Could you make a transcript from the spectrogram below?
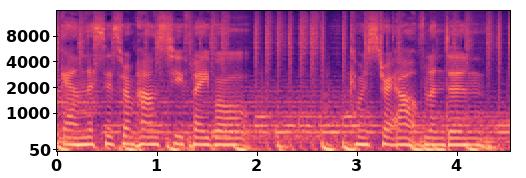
Again, this is from Houndstooth label, coming straight out of London.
